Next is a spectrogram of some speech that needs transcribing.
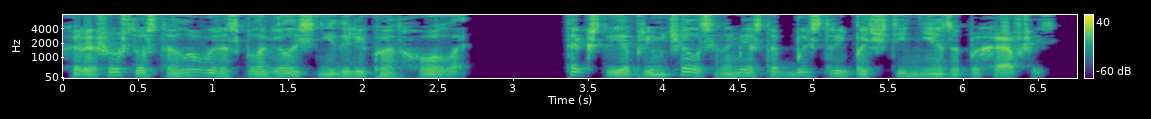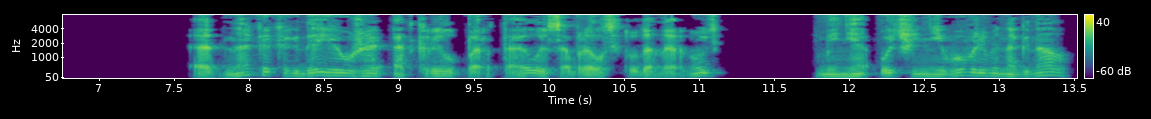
Хорошо, что столовая располагалась недалеко от холла, так что я примчался на место быстро и почти не запыхавшись. Однако, когда я уже открыл портал и собрался туда нырнуть, меня очень не вовремя нагнал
